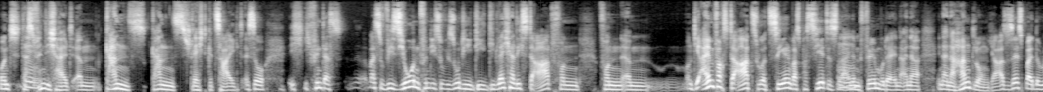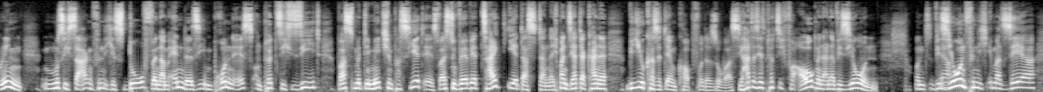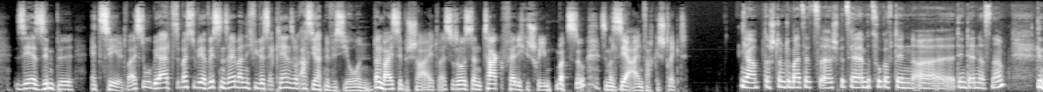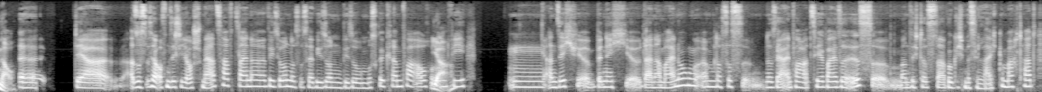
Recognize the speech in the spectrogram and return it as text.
Und das mhm. finde ich halt ähm, ganz, ganz schlecht gezeigt. Also ich, ich finde das, weißt du, Visionen finde ich sowieso die, die, die lächerlichste Art von, von ähm, und die einfachste Art zu erzählen, was passiert ist in mhm. einem Film oder in einer, in einer Handlung. Ja, also selbst bei The Ring muss ich sagen, finde ich es doof, wenn am Ende sie im Brunnen ist und plötzlich sieht, was mit dem Mädchen passiert ist. Weißt du, wer, wer zeigt ihr das dann? Ich meine, sie hat ja keine Videokassette im Kopf oder sowas. Sie hat es jetzt plötzlich vor Augen in einer Vision. Und Vision ja. finde ich immer sehr, sehr simpel erzählt. Weißt du, wir, weißt du, wir wissen selber nicht, wie wir es erklären sollen. Ach, sie hat eine Vision. Dann weiß sie Bescheid. Weißt du, so ist dann Tag fertig geschrieben. Weißt du, ist immer sehr einfach gestrickt. Ja, das stimmt. Du meinst jetzt äh, speziell in Bezug auf den, äh, den Dennis, ne? Genau. Äh, der, also es ist ja offensichtlich auch schmerzhaft, seine Vision. Das ist ja wie so ein, wie so Muskelkrämpfer auch ja. irgendwie. Mm, an sich äh, bin ich äh, deiner Meinung, ähm, dass es eine sehr einfache Erzählweise ist, äh, man sich das da wirklich ein bisschen leicht gemacht hat.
